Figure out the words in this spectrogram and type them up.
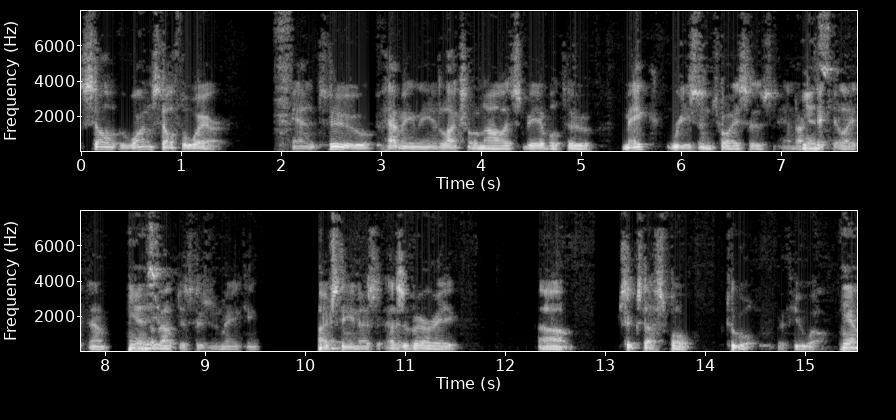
self, one self-aware, and two having the intellectual knowledge to be able to make reasoned choices and Yes. articulate them Yes. about decision making. I've seen as as a very uh, successful tool, if you will. Yeah,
